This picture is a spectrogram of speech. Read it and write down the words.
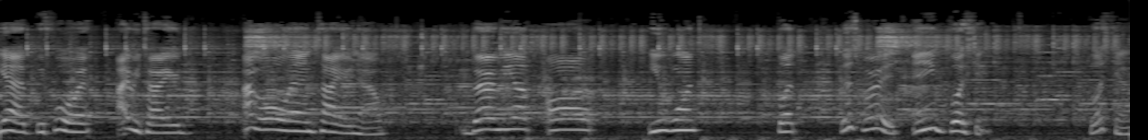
Yeah, before I retired. I'm old and tired now. Bury me up all you want, but this bird is any bushing. Bushing?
